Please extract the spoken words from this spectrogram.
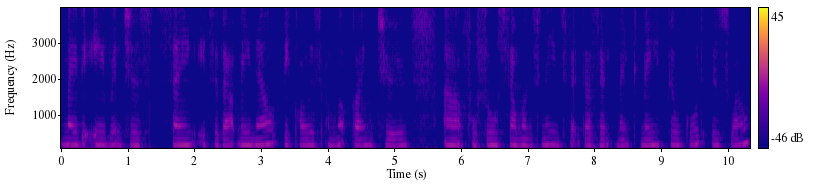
maybe even just saying it's about me now because I'm not going to uh, fulfill someone's needs that doesn't make me feel good as well.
